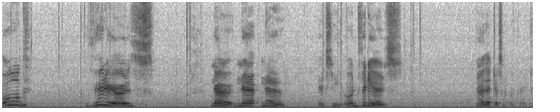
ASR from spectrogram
Old videos. No, no, no. See. Old videos. No, that doesn't look right.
